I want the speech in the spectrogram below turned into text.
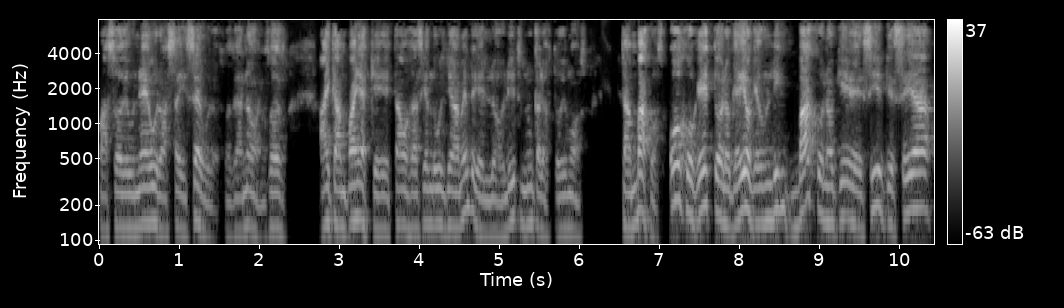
pasó de un euro a seis euros. O sea, no, nosotros hay campañas que estamos haciendo últimamente que los leads nunca los tuvimos tan bajos. Ojo que esto, lo que digo, que un link bajo no quiere decir que sea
